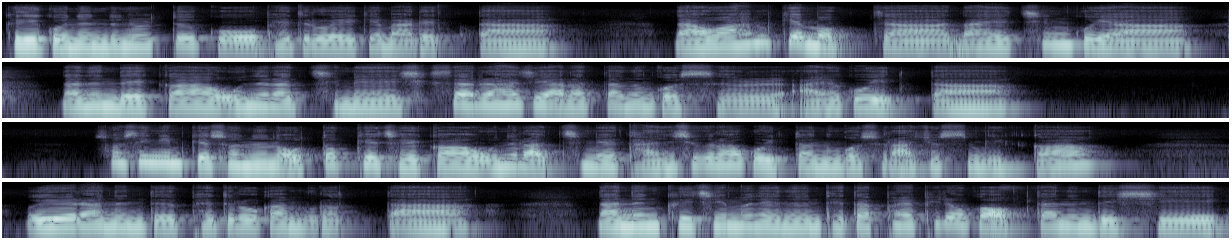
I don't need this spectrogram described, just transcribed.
그리고는 눈을 뜨고 베드로에게 말했다. 나와 함께 먹자, 나의 친구야. 나는 내가 오늘 아침에 식사를 하지 않았다는 것을 알고 있다. 선생님께서는 어떻게 제가 오늘 아침에 단식을 하고 있다는 것을 아셨습니까? 의외라는 듯 베드로가 물었다. 나는 그 질문에는 대답할 필요가 없다는 듯이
